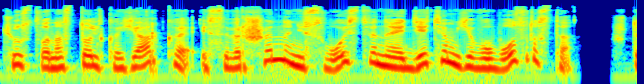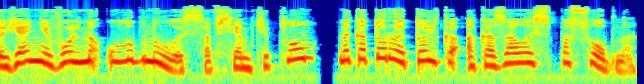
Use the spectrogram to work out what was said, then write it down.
Чувство настолько яркое и совершенно несвойственное детям его возраста, что я невольно улыбнулась со всем теплом, на которое только оказалась способна,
